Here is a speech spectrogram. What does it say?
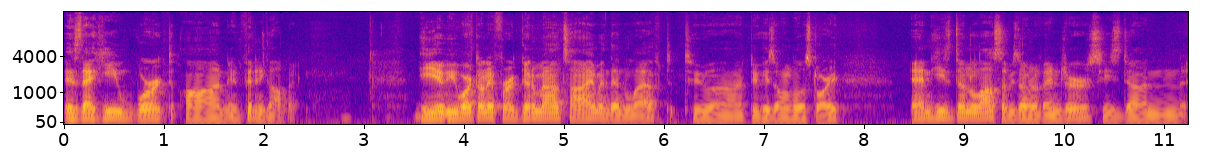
is that he worked on Infinity Gauntlet. He, he worked on it for a good amount of time and then left to uh, do his own little story. And he's done a lot of stuff. He's done Avengers. He's done,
